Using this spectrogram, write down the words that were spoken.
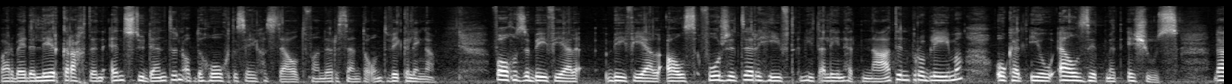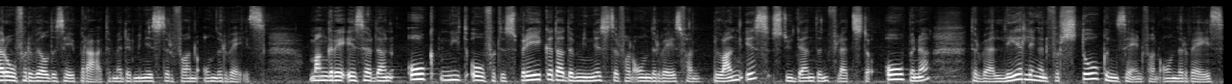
waarbij de leerkrachten en studenten op de hoogte zijn gesteld van de recente ontwikkelingen. Volgens de BVL, BVL als voorzitter heeft niet alleen het NADIN problemen, ook het EOL zit met issues. Daarover wilde zij praten met de minister van Onderwijs. Mangre is er dan ook niet over te spreken dat de minister van Onderwijs van plan is studentenflats te openen, terwijl leerlingen verstoken zijn van onderwijs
